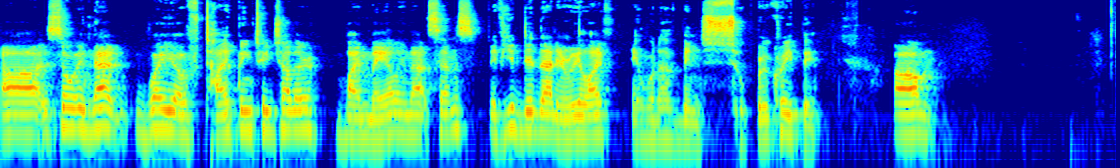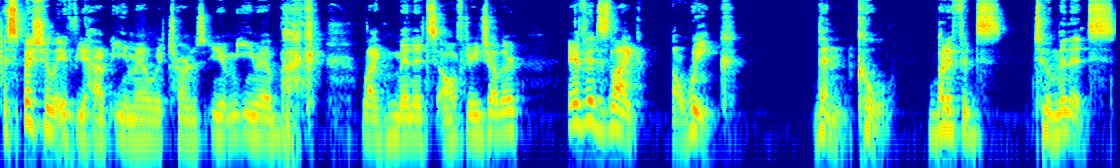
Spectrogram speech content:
Uh, so, in that way of typing to each other by mail, in that sense, if you did that in real life, it would have been super creepy. Um, especially if you have email returns, you email back like minutes after each other. If it's like a week, then cool. But if it's two minutes,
